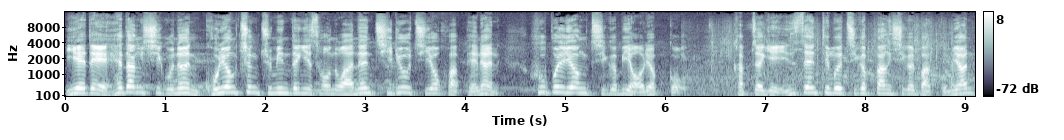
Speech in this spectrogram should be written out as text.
이에 대해 해당 시군은 고령층 주민 등이 선호하는 지류 지역 화폐는 후불형 지급이 어렵고 갑자기 인센티브 지급 방식을 바꾸면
